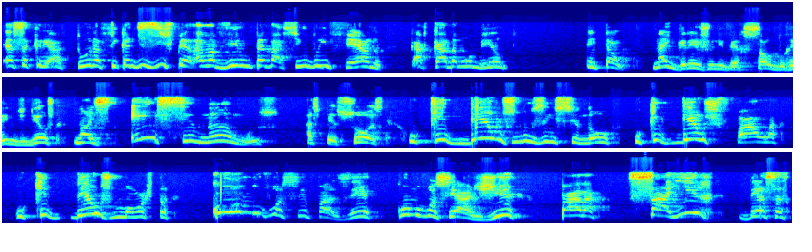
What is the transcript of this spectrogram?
essa criatura fica desesperada, ela vive um pedacinho do inferno a cada momento. Então, na Igreja Universal do Reino de Deus, nós ensinamos as pessoas o que Deus nos ensinou, o que Deus fala, o que Deus mostra, como você fazer, como você agir para sair dessa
